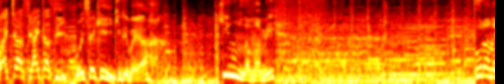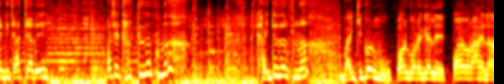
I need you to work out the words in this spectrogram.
বাইচা আছি আইতাছি। হইছে কি? কি রে ভাইয়া? কি শুনলাম আমি? নাকি চাচা রে বাসায় থাকতে যাস না খাইতে যাস না ভাই কি করমু ওর ঘরে গেলে ওর আহে না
